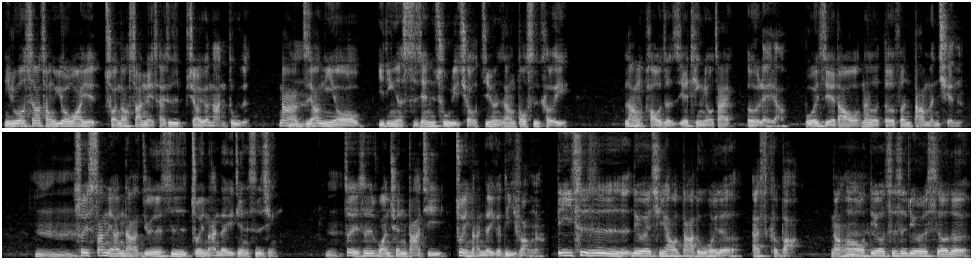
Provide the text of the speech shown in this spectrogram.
你如果是要从右外野传到三垒，才是比较有难度的。那只要你有一定的时间去处理球，基本上都是可以让跑者直接停留在二垒啊，不会直接到那个得分大门前。嗯嗯，所以三垒安打绝对是最难的一件事情。嗯，这也是完全打击最难的一个地方啊！第一次是六月七号大都会的 Escobar，然后第二次是六月十二的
